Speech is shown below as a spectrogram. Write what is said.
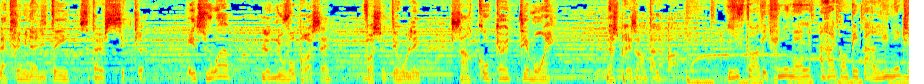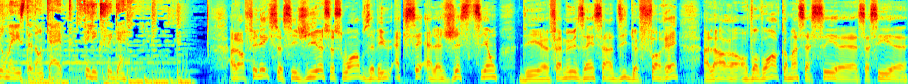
la criminalité, c'est un cycle. Et tu vois, le nouveau procès va se dérouler sans qu'aucun témoin ne se présente à la barre. L'histoire des criminels racontée par l'unique journaliste d'enquête, Félix Séguin. Alors, Félix, c'est JE ce soir. Vous avez eu accès à la gestion des euh, fameux incendies de forêt. Alors, euh, on va voir comment ça s'est, euh, ça s'est,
